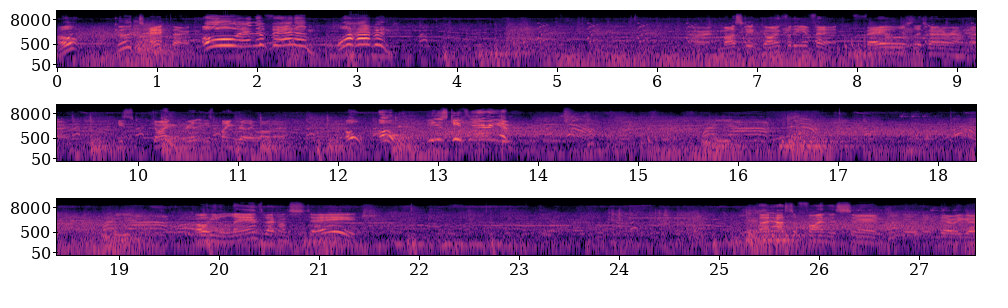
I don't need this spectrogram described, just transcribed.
Oh, good tech though. Oh, and the Phantom! What happened? Muscat going for the infinite. Fails the turnaround though. He's going really he's playing really well though. Oh, oh! He just keeps airing him! Oh, he lands back on stage. Cloud has to find this soon. There we go.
